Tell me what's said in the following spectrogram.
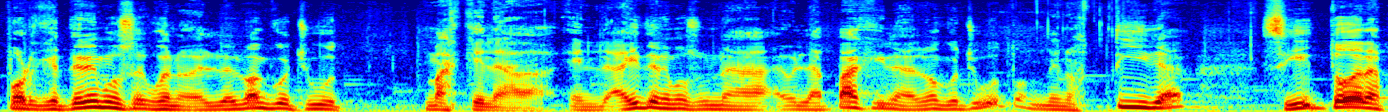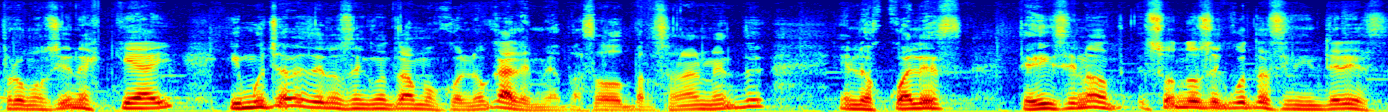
porque tenemos, bueno, el del Banco Chubut, más que nada. ahí tenemos una, la página del Banco Chubut donde nos tira ¿sí? todas las promociones que hay y muchas veces nos encontramos con locales, me ha pasado personalmente, en los cuales te dicen, no, son 12 cuotas sin interés.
